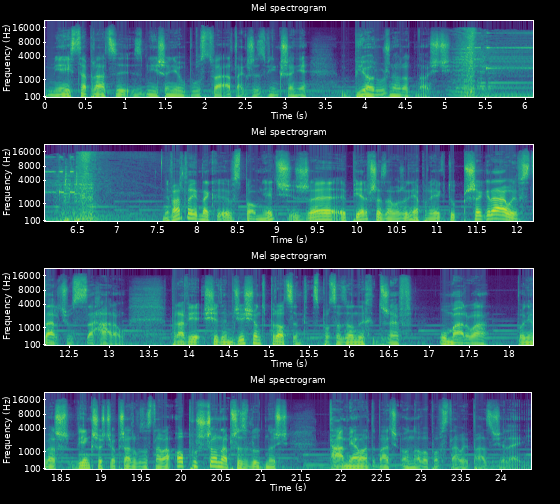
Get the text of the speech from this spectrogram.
miejsca pracy, zmniejszenie ubóstwa, a także zwiększenie bioróżnorodności. Warto jednak wspomnieć, że pierwsze założenia projektu przegrały w starciu z Saharą. Prawie 70% z posadzonych drzew umarła, ponieważ większość obszarów została opuszczona przez ludność. Ta miała dbać o nowo powstały pas zieleni.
